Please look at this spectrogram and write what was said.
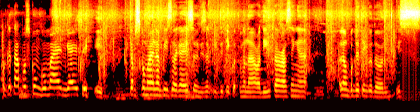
Pagkatapos kong kumain guys, eh, Tapos kumain ng pizza guys, so ikot-ikot muna ako dito kasi nga, alam pagdating ko doon is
